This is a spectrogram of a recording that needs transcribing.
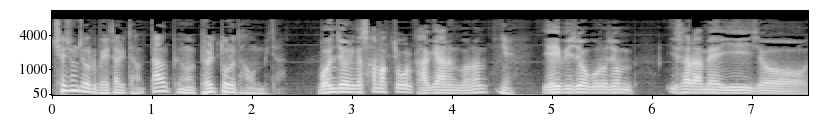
최종적으로 메달이 다, 따, 어, 별도로 나옵니다. 먼저 그러니까 사막 쪽을 가게 하는 거는 예. 비적으로 좀 이 사람의 이 저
